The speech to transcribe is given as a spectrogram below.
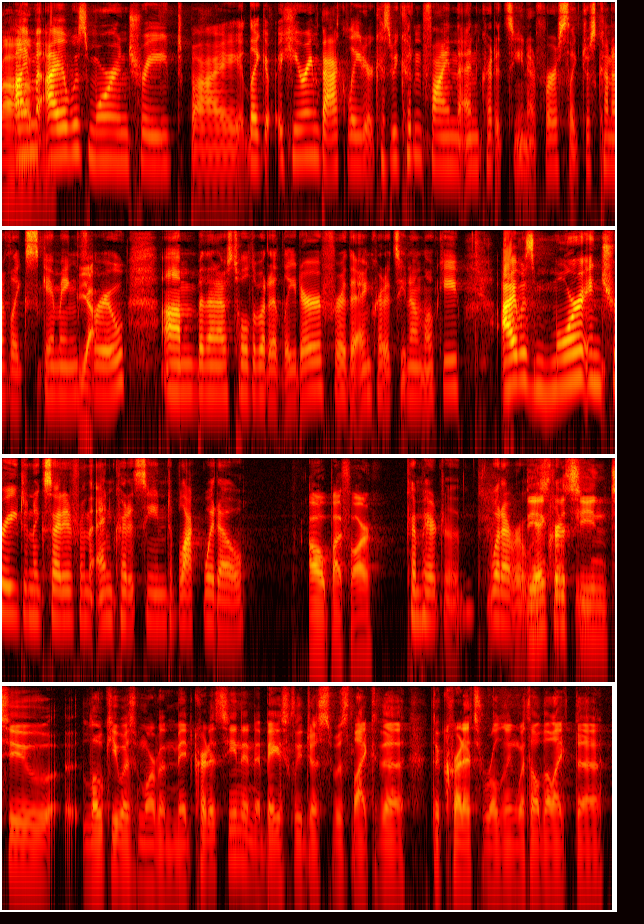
I'm Um, I was more intrigued by like hearing back later because we couldn't find the end credit scene at first, like just kind of like skimming Yeah. through. Um, but then I was told about it later for the end credit scene on Loki. I was more intrigued and excited from the end credit scene to Black Widow Oh, by far. Compared to whatever. The was end credit scene to Loki was more of a mid credit scene, and it basically just was like the the credits rolling with all the like the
